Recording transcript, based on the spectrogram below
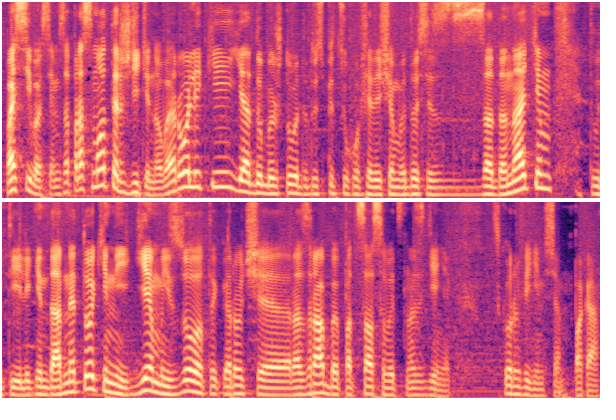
Спасибо всем за просмотр. Ждите новые ролики. Я думаю, что вот эту спецуху в следующем видосе задонатим. Тут и легендарные токены, и гемы, и золото. Короче, разрабы подсасывают с нас денег. Скоро увидимся. Пока.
